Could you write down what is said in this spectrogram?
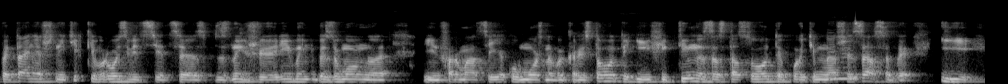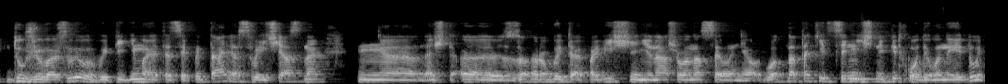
питання ж не тільки в розвідці, це знижує рівень безумовно інформації, яку можна використовувати і ефективно застосовувати потім наші засоби. І дуже важливо, ви піднімаєте це питання своєчасно е, значить, е, робити оповіщення нашого населення. От на такі цинічні підходи вони йдуть.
